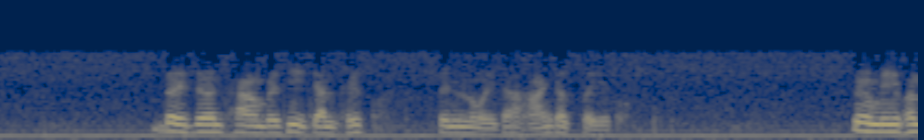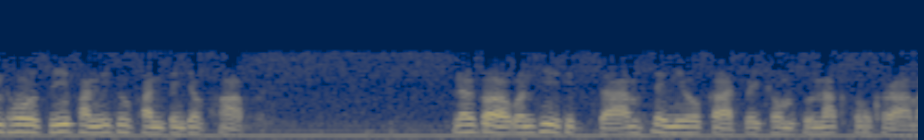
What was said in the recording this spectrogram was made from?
2522ได้เดินทางไปที่จันทึก เป็นหน่วยทหารเกษตร ซึ่งมีพันโทศรีพันวิชุพันเป็นเจ้าภาพ แล้วก็วันที่13ได้มีโอกาสไปชมสุนัขสงคราม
